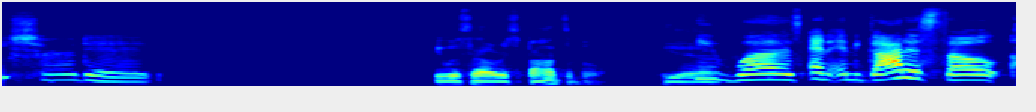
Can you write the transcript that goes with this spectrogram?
He sure did. He was held responsible. Yeah. He was, and and God is so.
